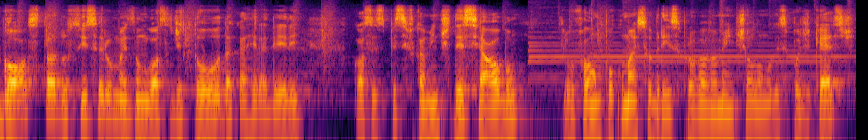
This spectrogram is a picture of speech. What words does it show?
gosta do Cícero, mas não gosta de toda a carreira dele, gosta especificamente desse álbum. Eu vou falar um pouco mais sobre isso provavelmente ao longo desse podcast.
